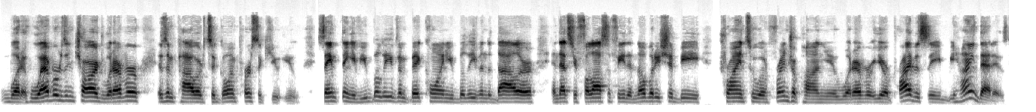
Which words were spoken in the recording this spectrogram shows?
what whoever's in charge whatever is empowered to go and persecute you. Same thing if you believe in bitcoin you believe in the dollar and that's your philosophy that nobody should be trying to infringe upon you whatever your privacy behind that is.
